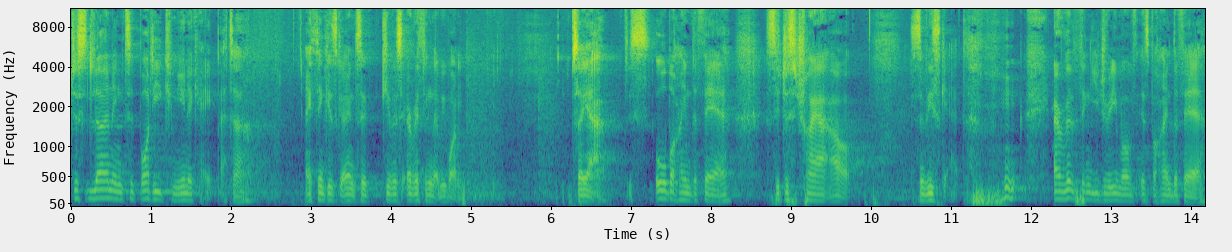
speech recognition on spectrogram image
just learning to body communicate better, I think is going to give us everything that we want. So yeah, it's all behind the fear. So just try it out. So be scared. Everything you dream of is behind the fear.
